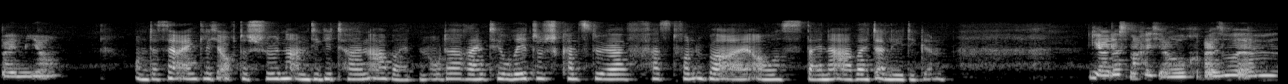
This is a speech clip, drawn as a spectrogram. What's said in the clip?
bei mir. Und das ist ja eigentlich auch das Schöne am digitalen Arbeiten, oder? Rein theoretisch kannst du ja fast von überall aus deine Arbeit erledigen. Ja, das mache ich auch. Also ähm,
